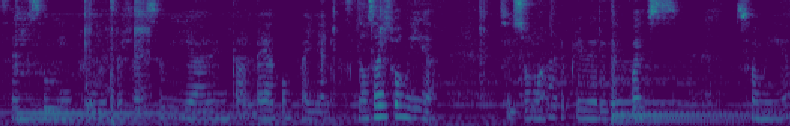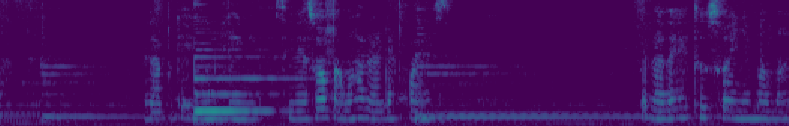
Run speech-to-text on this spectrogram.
ser su influencer, ser su guía, alentarla y acompañarlas. No ser su amiga, soy su madre primero y después su amiga. ¿Verdad? Porque hay un límite. Si de eso vamos a hablar después. Pero no dejes tus sueños, mamá.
